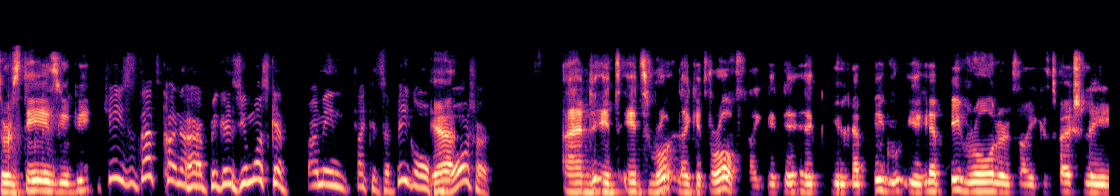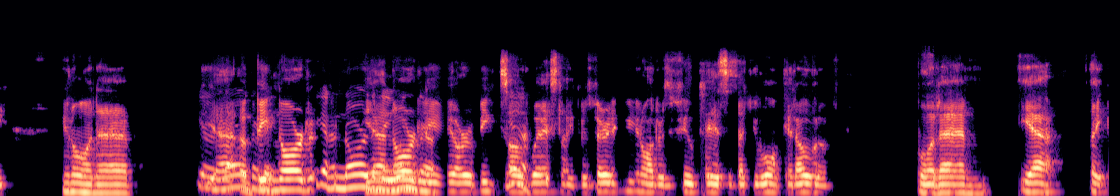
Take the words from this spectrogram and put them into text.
There's days you'd be. Jesus, that's kind of hard because you must get. I mean, like it's a big open yeah. water. And it's it's rough, like it's rough. Like it, it, you get big, you get big rollers, like especially, you know, in a yeah, a big northern, you get a northerly, yeah, northerly or a big southwest. Yeah. Like there's very, you know, there's a few places that you won't get out of. But um, yeah, like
